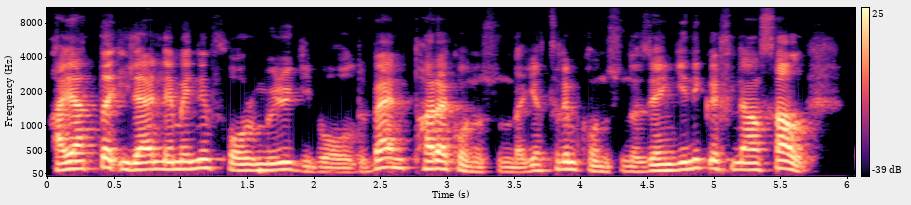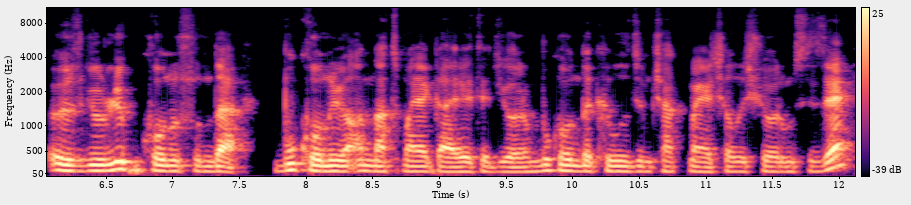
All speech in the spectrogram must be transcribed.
Hayatta ilerlemenin formülü gibi oldu. Ben para konusunda, yatırım konusunda, zenginlik ve finansal özgürlük konusunda bu konuyu anlatmaya gayret ediyorum. Bu konuda kıvılcım çakmaya çalışıyorum size.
